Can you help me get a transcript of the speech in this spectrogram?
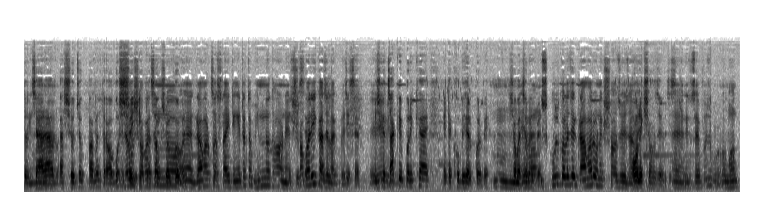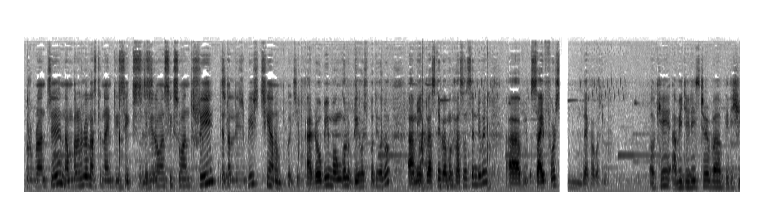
তো যারা সুযোগ পাবেন তারা অবশ্যই সবার ক্লাসে অংশগ্রহণ করবেন। গ্রামার প্লাস রাইটিং এটা তো ভিন্ন ধরনের সবারই কাজে লাগবে। জি স্যার। বিশেষ করে চাকরি পরীক্ষায় এটা খুবই হেল্প করবে। সবার জন্য আসবে। স্কুল কলেজের গ্রামারও অনেক সহজ হয়ে যাবে। অনেক সহজে জি স্যার। হ্যাঁ, জয়পুর মোহাম্মদপুর ব্রাঞ্চে নাম্বার হলো লাস্টে নাইনটি সিক্স জি, sir. Zero one six one three তেতাল্লিশ বিশ ছিয়ানব্বই। জি আর রবি মঙ্গল বৃহস্পতি হলো আমি ক্লাস নেব এবং হাসান সেন নেবেন সাইফোর্স দেখাবো ওকে আমি ডেলি স্টার বা বিদেশি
